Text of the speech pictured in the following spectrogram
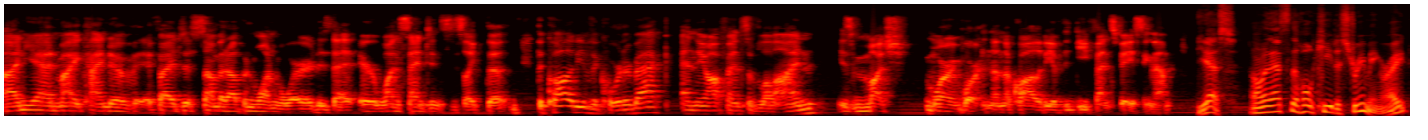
And yeah, and my kind of, if I just sum it up in one word, is that or one sentence is like the the quality of the quarterback and the offensive line is much more important than the quality of the defense facing them. Yes, I mean that's the whole key to streaming, right?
